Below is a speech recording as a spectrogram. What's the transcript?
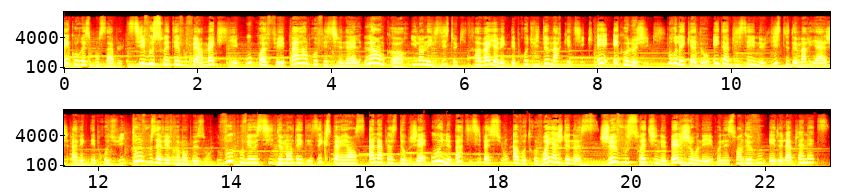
éco-responsable. Si vous souhaitez vous faire maquiller ou coiffer par un professionnel, là encore, il en existe qui travaillent avec des produits de marketing et écologiques. Pour les cadeaux, établissez une liste de mariage avec des produits dont vous avez vraiment besoin. Vous pouvez aussi demander des expériences à la place d'objets ou une participation à votre voyage de noces. Je vous souhaite une belle journée, prenez soin de vous et de la planète.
